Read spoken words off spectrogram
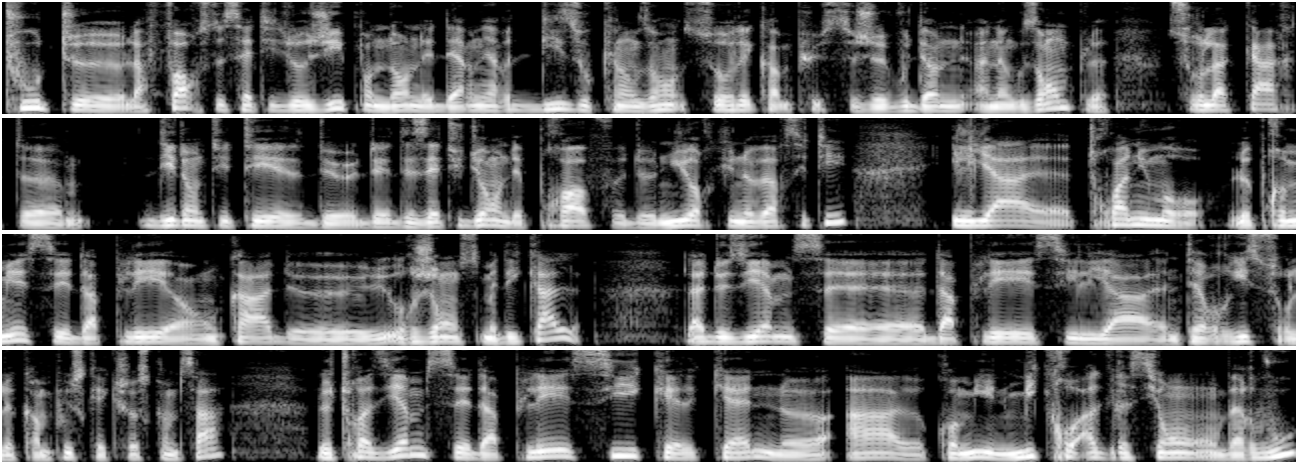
toute la force de cette idéologie pendant les dernières 10 ou 15 ans sur les campus. Je vous donne un exemple. Sur la carte d'identité des étudiants, des profs de New York University, il y a euh, trois numéros. Le premier, c'est d'appeler en cas d'urgence médicale. La deuxième, c'est d'appeler s'il y a un terroriste sur le campus, quelque chose comme ça. Le troisième, c'est d'appeler si quelqu'un euh, a euh, commis une microagression envers vous.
